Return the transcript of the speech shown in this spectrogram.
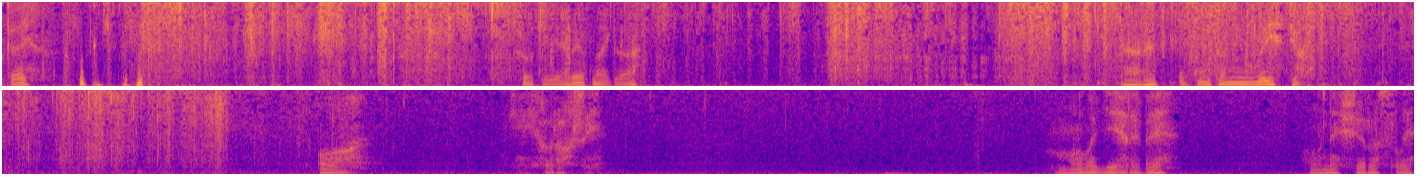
Окей. Є гриб найк, да? Гриб укутаний в листю. О, який хороший. Молоді гриби. Вони ще росли.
